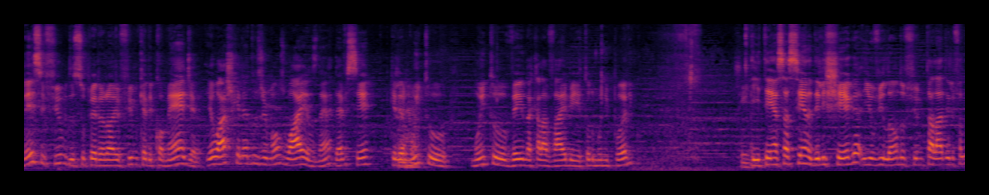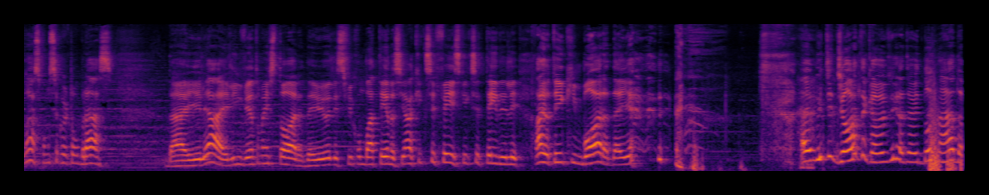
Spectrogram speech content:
Nesse filme do super-herói, o filme que é de comédia, eu acho que ele é dos irmãos Wayans, né? Deve ser. Porque ele é Uhum. muito, muito, veio daquela vibe todo mundo em pânico. Sim. E tem essa cena dele chega e o vilão do filme tá lá dele fala, nossa, como você cortou o braço? Daí ele, ah, ele inventa uma história. Daí eles ficam batendo assim, ah, o que, que você fez? O que, que você tem? Daí ele, ah, eu tenho que ir embora. Daí Aí é muito idiota, cara. Porque do nada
